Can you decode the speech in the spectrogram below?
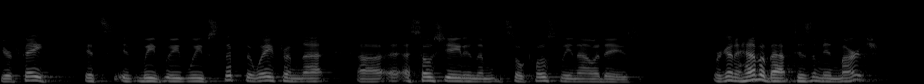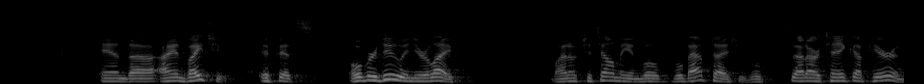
your faith it's, it, we've, we, have we have slipped away from that, uh, associating them so closely nowadays. We're going to have a baptism in March, and uh, I invite you, if it's overdue in your life, why don't you tell me and we'll, we'll baptize you? We'll set our tank up here and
